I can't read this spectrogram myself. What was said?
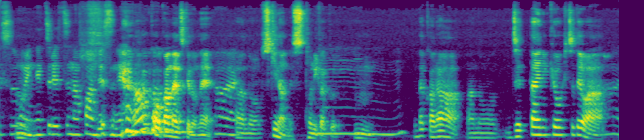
い、すごい熱烈なファンですね。なんかわかんないですけどね、はい。あの好きなんですとにかく、ううん。ん。だからあの絶対に教室では、はい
